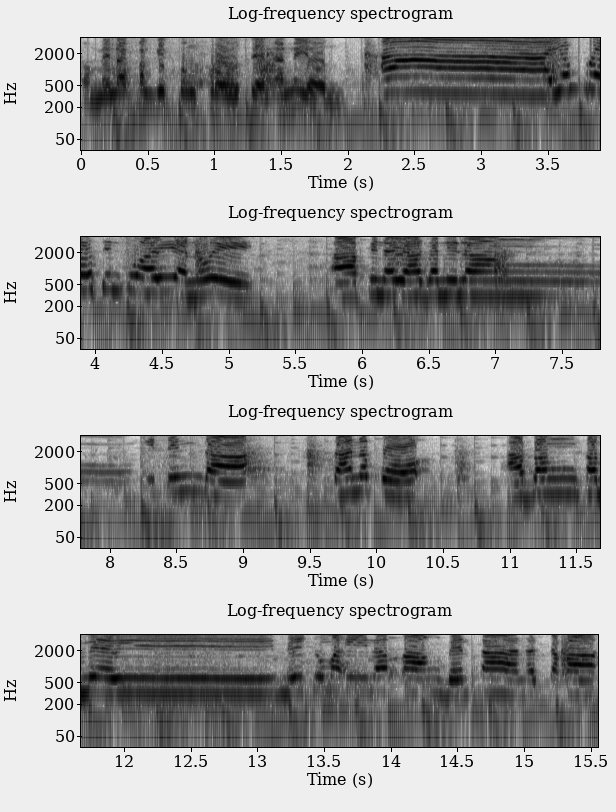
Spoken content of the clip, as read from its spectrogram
Oh, may nabanggit pong frozen. Ano yun? Ah, yung frozen po ay ano eh, ah, pinayagan nilang itinda. Sana po, habang kami ay medyo mahina pang bentahan at saka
